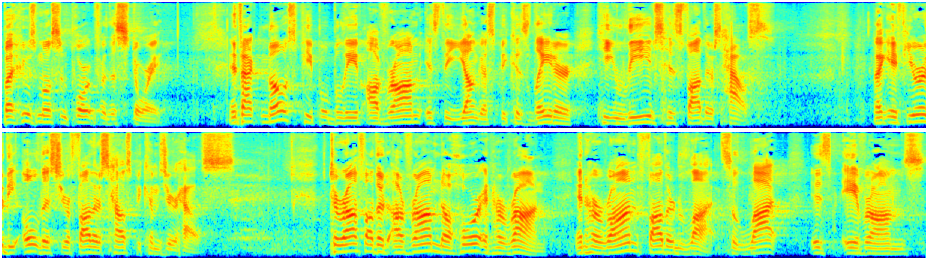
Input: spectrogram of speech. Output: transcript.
but who's most important for this story. In fact, most people believe Avram is the youngest because later he leaves his father's house. Like, if you're the oldest, your father's house becomes your house. Terah fathered Avram, Nahor, and Haran. And Haran fathered Lot. So Lot is Avram's,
